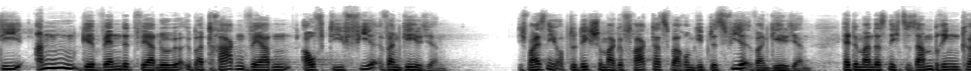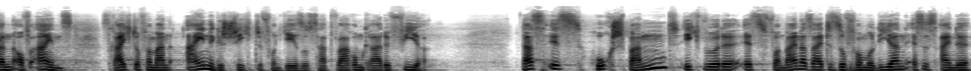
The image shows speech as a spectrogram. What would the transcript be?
die angewendet werden oder übertragen werden auf die vier Evangelien. Ich weiß nicht, ob du dich schon mal gefragt hast, warum gibt es vier Evangelien? Hätte man das nicht zusammenbringen können auf eins? Es reicht doch, wenn man eine Geschichte von Jesus hat. Warum gerade vier? Das ist hochspannend. Ich würde es von meiner Seite so formulieren. Es ist eine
